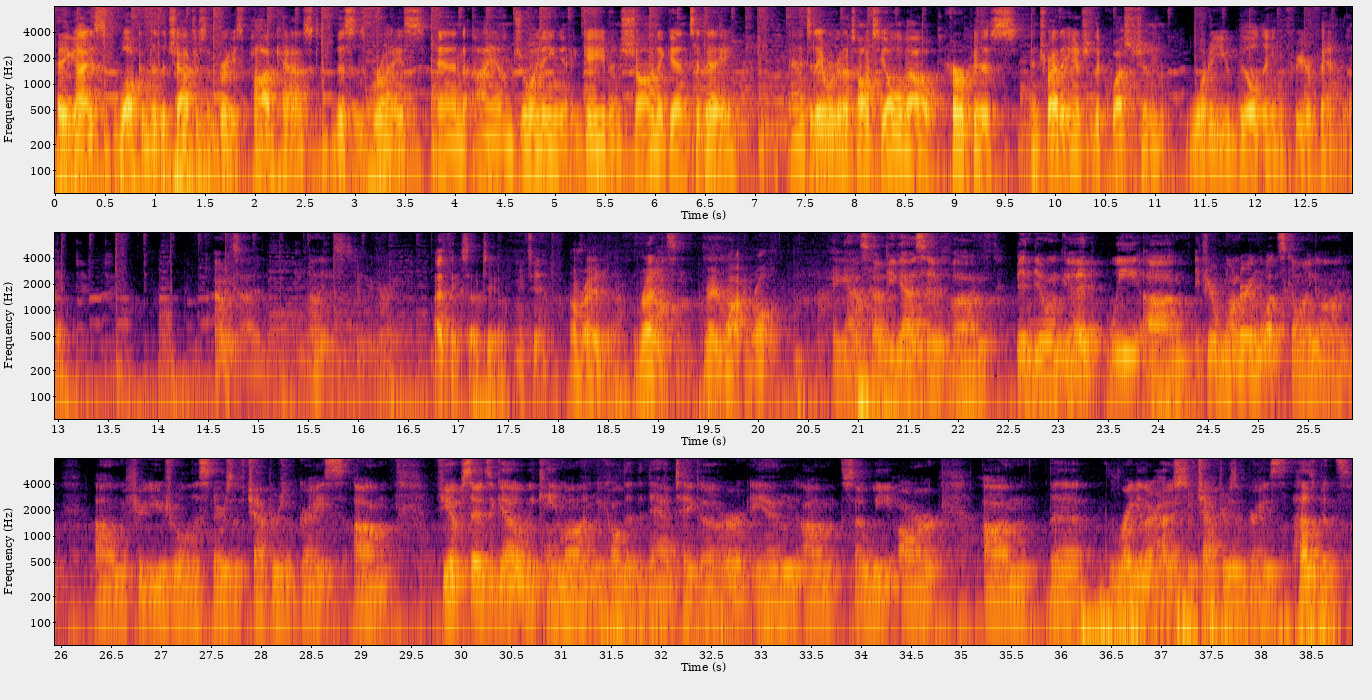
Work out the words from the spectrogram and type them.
Hey guys, welcome to the Chapters of Grace podcast. This is Bryce, and I am joining Gabe and Shawn again today. And today we're going to talk to y'all about purpose and try to answer the question what are you building for your family? I'm excited. I think this is going to be great. I think so too. Me too. I'm ready to ready Awesome. ready to rock and roll. Hey guys, hope you guys have um, been doing good. We, um, if you're wondering what's going on, um, if you're usual listeners of Chapters of Grace, um, a few episodes ago we came on. We called it the Dad Takeover, and um, so we are um, the regular host of Chapters of Grace, husbands.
